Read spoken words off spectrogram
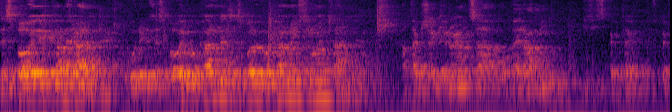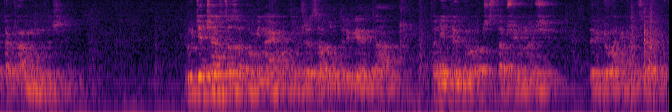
Zespoły kameralne, chóry, zespoły wokalne, zespoły wokalno-instrumentalne, a także kierująca operami i spektak spektaklami muzycznymi. Ludzie często zapominają o tym, że zawód dyrygenta to nie tylko czysta przyjemność dyrygowania koncertów.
